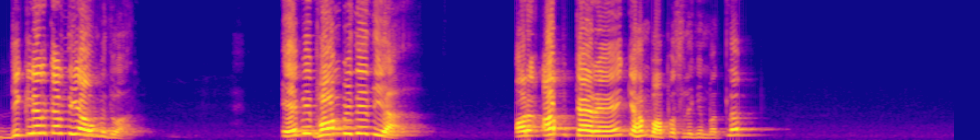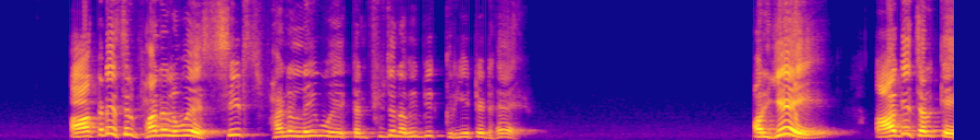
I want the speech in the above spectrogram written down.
डिक्लेयर कर दिया उम्मीदवार। ए बी फॉर्म भी दे दिया। और अब कह रहे हैं कि हम वापस लेंगे मतलब आंकड़े सिर्फ़ फाइनल हुए सीट्स फाइनल नहीं हुए कंफ्यूजन अभी भी क्रिएटेड है। और ये आगे चल के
